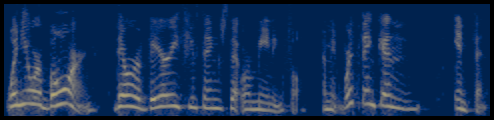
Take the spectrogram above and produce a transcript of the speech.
When you were born there were very few things that were meaningful. I mean we're thinking infant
